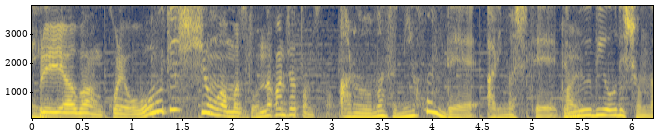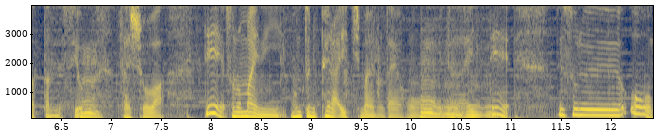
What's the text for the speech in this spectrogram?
ープレイヤー1」これオーディションはまずどんな感じだったんですか？あのまず日本でありましてで、はい。ムービーオーディションだったんですよ、うん。最初は。でその前に本当にペラ1枚の台本をいただいて、うんうんうん。うんでそれを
